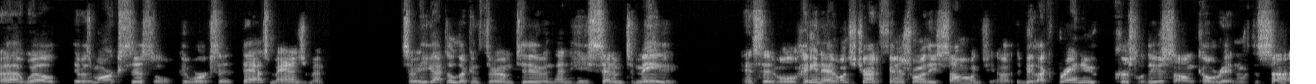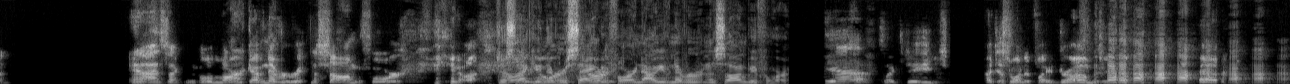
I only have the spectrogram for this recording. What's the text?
Uh, well, it was Mark Sissel who works at Dad's management. So he got to looking through them too. And then he sent them to me and said, "Well, hey Ned, why don't you try to finish one of these songs? You know, it'd be like a brand new Chris Ledoux song co-written with the Son." And I was like, "Well, Mark, I've never written a song before. you know, just like you never sang before. Now you've never written a song before. Yeah, it's like, geez, I just wanted to play drums. You know? uh,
